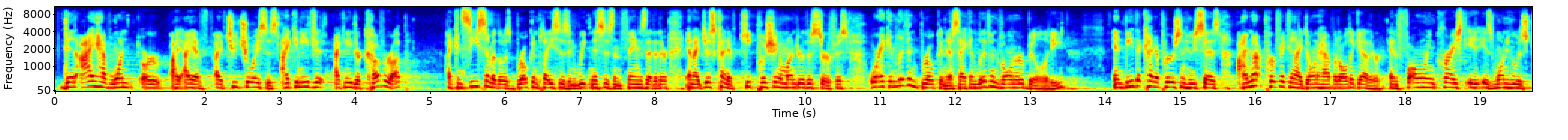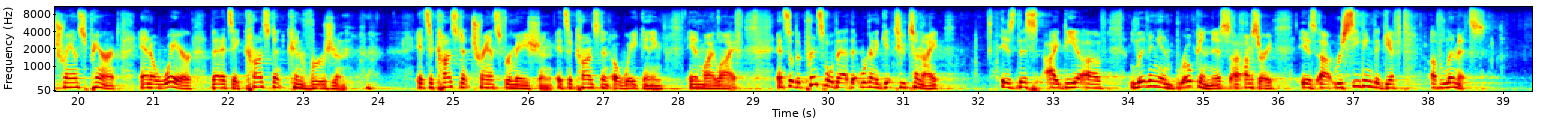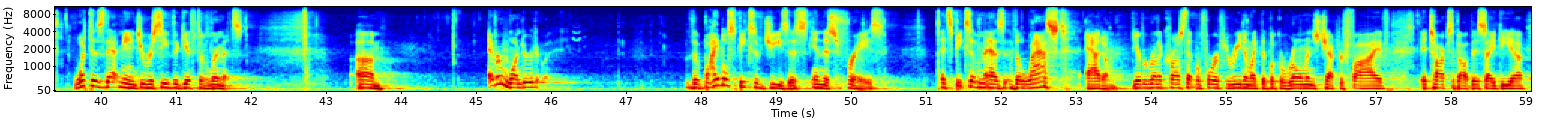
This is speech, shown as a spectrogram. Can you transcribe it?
then I have one, or I, I have, I have two choices. I can, either, I can either cover up I can see some of those broken places and weaknesses and things that are there, and I just kind of keep pushing them under the surface. Or I can live in brokenness, I can live in vulnerability, and be the kind of person who says, I'm not perfect and I don't have it all together. And following Christ is one who is transparent and aware that it's a constant conversion. It's a constant transformation. It's a constant awakening in my life. And so, the principle that, that we're going to get to tonight is this idea of living in brokenness. Uh, I'm sorry, is uh, receiving the gift of limits. What does that mean to receive the gift of limits? Um, ever wondered? The Bible speaks of Jesus in this phrase. It speaks of him as the last Adam. You ever run across that before? If you read in like the book of Romans, chapter 5, it talks about this idea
